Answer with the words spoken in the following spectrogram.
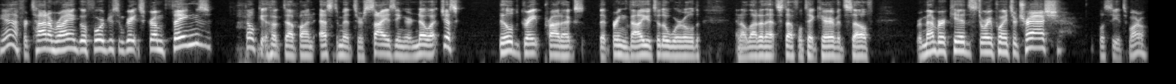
yeah, for Todd, I'm Ryan. Go forward, do some great Scrum things. Don't get hooked up on estimates or sizing or Noah. Just build great products that bring value to the world. And a lot of that stuff will take care of itself. Remember, kids, story points are trash. We'll see you tomorrow.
